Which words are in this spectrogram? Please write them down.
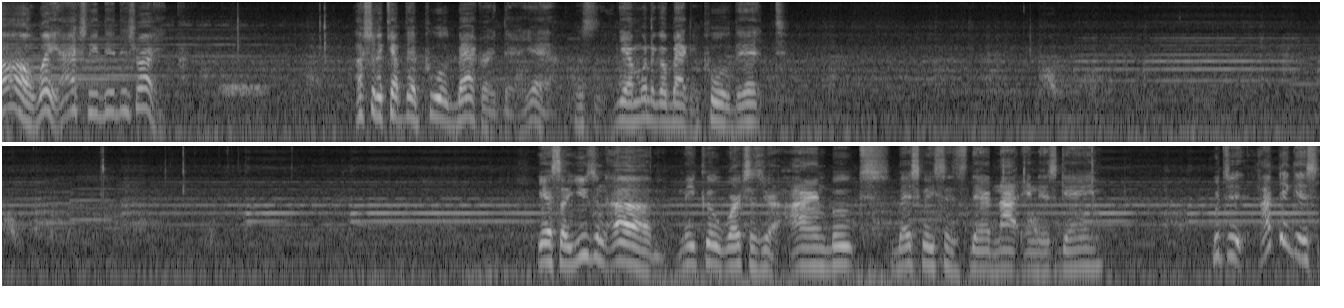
Oh, wait, I actually did this right. I should have kept that pulled back right there. Yeah. Yeah, I'm going to go back and pull that. Yeah, so using uh, Miku works as your iron boots, basically since they're not in this game. Which is, I think is,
